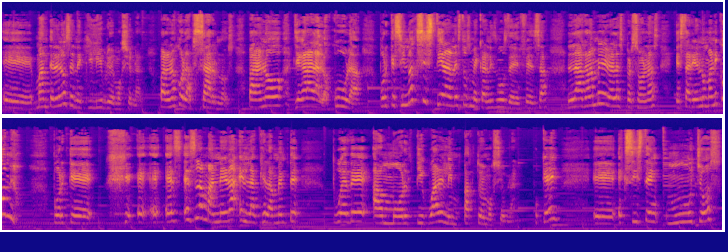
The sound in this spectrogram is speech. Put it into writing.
eh, mantenernos en equilibrio emocional, para no colapsarnos, para no llegar a la locura, porque si no existieran estos mecanismos de defensa, la gran mayoría de las personas estarían en un manicomio, porque eh, eh, es, es la manera en la que la mente puede amortiguar el impacto emocional, ¿ok? existen muchos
